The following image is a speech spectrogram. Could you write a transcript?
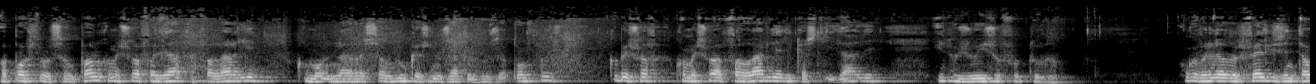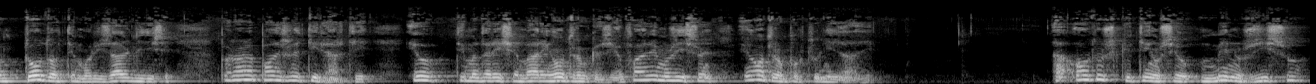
o apóstolo São Paulo começou a, a falar-lhe, como narração Lucas nos Atos dos Apóstolos, começou a, começou a falar-lhe de castidade e do juízo futuro. O governador Félix, então, todo atemorizado, lhe disse: Por ora podes retirar-te, eu te mandarei chamar em outra ocasião. Faremos isso em outra oportunidade. Há outros que têm o seu menos isso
